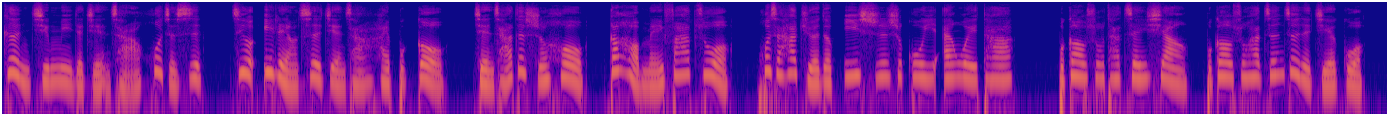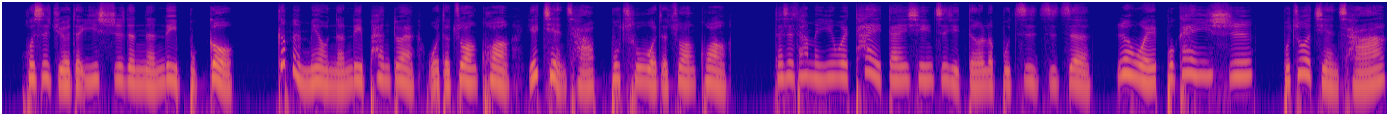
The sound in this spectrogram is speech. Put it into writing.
更精密的检查，或者是。只有一两次检查还不够，检查的时候刚好没发作，或者他觉得医师是故意安慰他，不告诉他真相，不告诉他真正的结果，或是觉得医师的能力不够，根本没有能力判断我的状况，也检查不出我的状况。但是他们因为太担心自己得了不治之症，认为不看医师、不做检查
